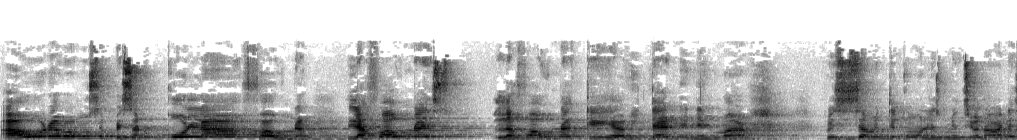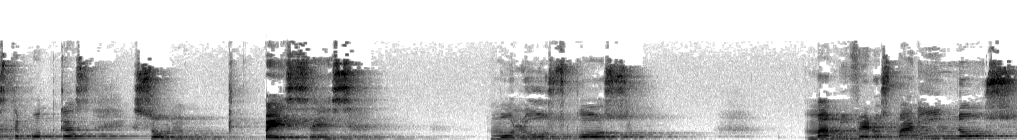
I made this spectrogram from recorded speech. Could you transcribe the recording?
ahora vamos a empezar con la fauna. La fauna es la fauna que habitan en el mar, precisamente como les mencionaba en este podcast, son peces, moluscos, mamíferos marinos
